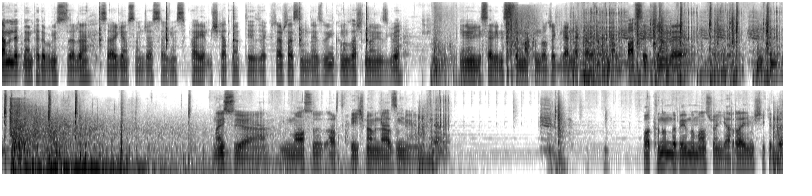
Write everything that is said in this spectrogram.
millet ben Pede bugün sizlerle Sergen sunacağız. Sergen Super 70 kat noktayız ve kırar sesindeyiz. Bugün konumuz aşkın oyunuz gibi yeni bilgisayar yeni sistem hakkında olacak. İleride kalıplarından bahsedeceğim ve Nice ya. Mouse'u artık değişmem lazım ya. Batı'nın da benim de mouse şu an yarrağı yemiş şekilde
